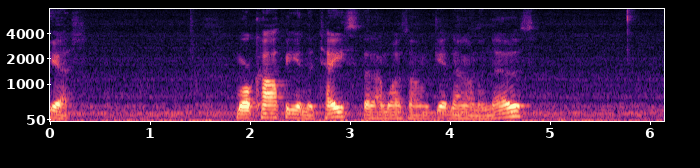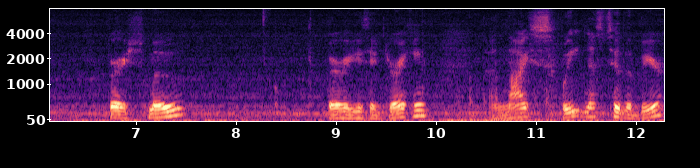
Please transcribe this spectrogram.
Yes. More coffee in the taste than I was on getting on the nose. Very smooth. Very easy drinking. A nice sweetness to the beer.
